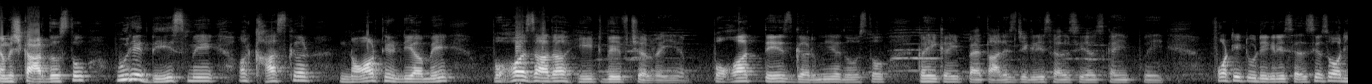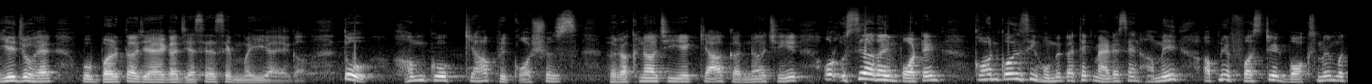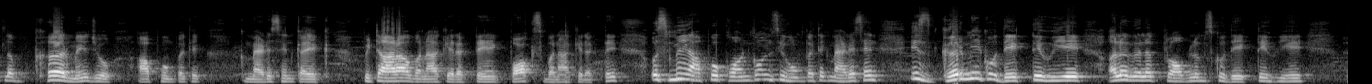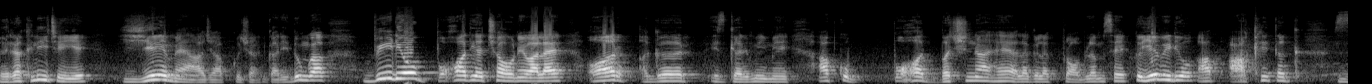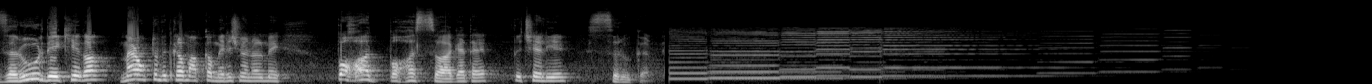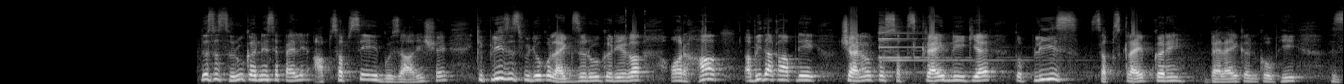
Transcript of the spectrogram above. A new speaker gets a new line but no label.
नमस्कार दोस्तों पूरे देश में और खासकर नॉर्थ इंडिया में बहुत ज़्यादा हीट वेव चल रही है बहुत तेज़ गर्मी है दोस्तों कहीं कहीं 45 डिग्री सेल्सियस कहीं कहीं 42 डिग्री सेल्सियस और ये जो है वो बढ़ता जाएगा जैसे जैसे मई आएगा तो हमको क्या प्रिकॉशंस रखना चाहिए क्या करना चाहिए और उससे ज़्यादा इम्पॉर्टेंट कौन कौन सी होम्योपैथिक मेडिसिन हमें अपने फर्स्ट एड बॉक्स में मतलब घर में जो आप होम्योपैथिक मेडिसिन का एक पिटारा बना के रखते हैं एक बॉक्स बना के रखते हैं उसमें आपको कौन कौन सी होम्योपैथिक मेडिसिन इस गर्मी को देखते हुए अलग अलग प्रॉब्लम्स को देखते हुए रखनी चाहिए ये मैं आज आपको जानकारी दूंगा वीडियो बहुत ही अच्छा होने वाला है और अगर इस गर्मी में आपको बहुत बचना है अलग अलग प्रॉब्लम से तो ये वीडियो आप आखिरी तक ज़रूर देखिएगा मैं डॉक्टर विक्रम आपका मेरे चैनल में बहुत बहुत स्वागत है तो चलिए शुरू कर दोस्तों शुरू करने से पहले आप सबसे ये गुजारिश है कि प्लीज़ इस वीडियो को लाइक ज़रूर करिएगा और हाँ अभी तक आपने चैनल को सब्सक्राइब नहीं किया है तो प्लीज़ सब्सक्राइब करें बेलाइकन को भी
